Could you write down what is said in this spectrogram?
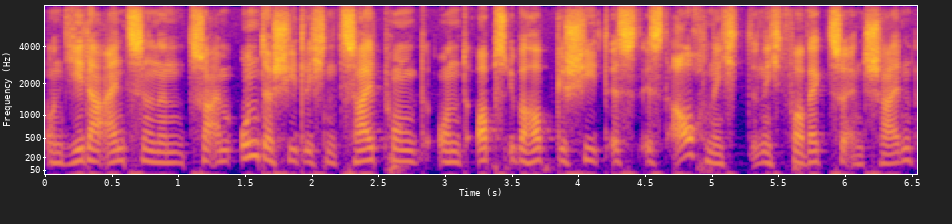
und jeder Einzelnen zu einem unterschiedlichen Zeitpunkt und ob es überhaupt geschieht, ist, ist auch nicht, nicht vorweg zu entscheiden.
